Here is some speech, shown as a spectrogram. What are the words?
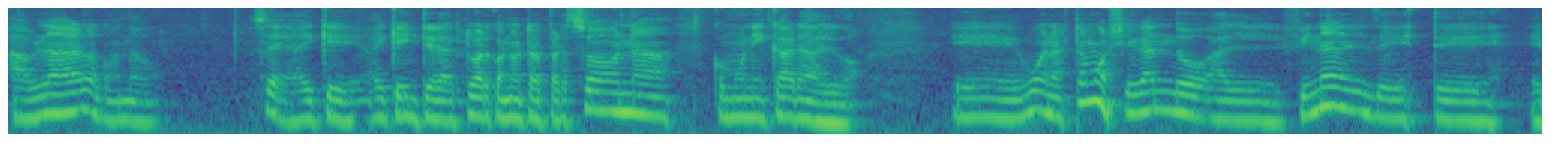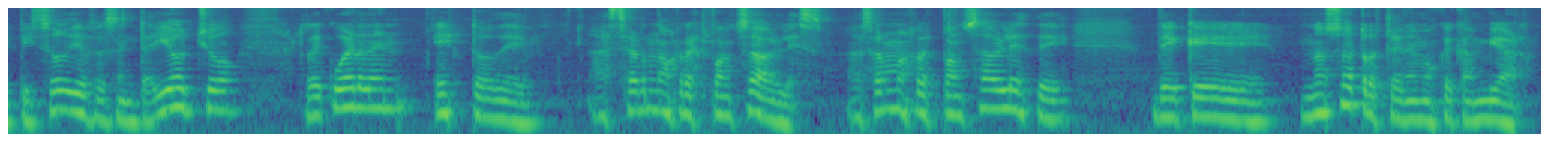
hablar cuando hay, que, hay que interactuar con otra persona, comunicar algo. Eh, bueno, estamos llegando al final de este episodio 68. Recuerden esto de hacernos responsables, hacernos responsables de que nosotros tenemos que cambiar.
